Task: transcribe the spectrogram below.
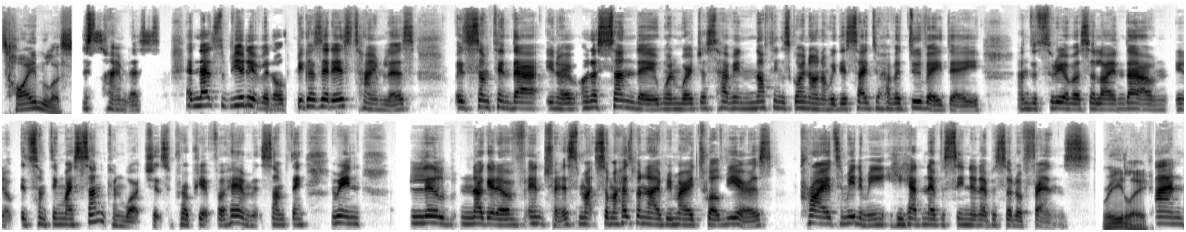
timeless. It's timeless. And that's the beauty of it mm-hmm. all because it is timeless. It's something that, you know, on a Sunday when we're just having nothing's going on and we decide to have a duvet day and the three of us are lying down, you know, it's something my son can watch. It's appropriate for him. It's something, I mean, little nugget of interest. My, so my husband and I have been married 12 years. Prior to meeting me, he had never seen an episode of Friends. Really? And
